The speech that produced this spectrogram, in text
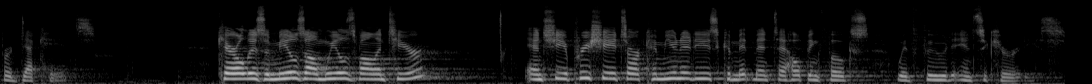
for decades. Carol is a Meals on Wheels volunteer and she appreciates our community's commitment to helping folks with food insecurities.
